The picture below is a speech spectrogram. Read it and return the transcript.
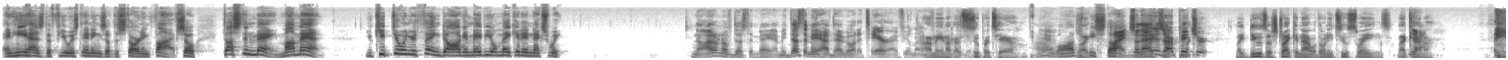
and he has the fewest innings of the starting five. So, Dustin May, my man, you keep doing your thing, dog, and maybe you'll make it in next week. No, I don't know if Dustin May. I mean, Dustin May have to go on a tear. I feel like. I mean, like a super tear. All right, well, I'll just Like- be stubborn. All right, so that is our pitcher. Like dudes are striking out with only two swings. That kind of.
